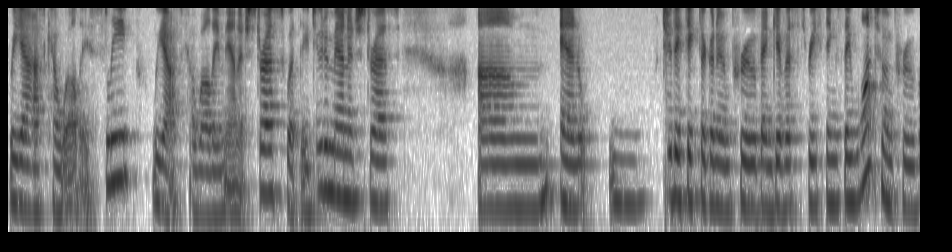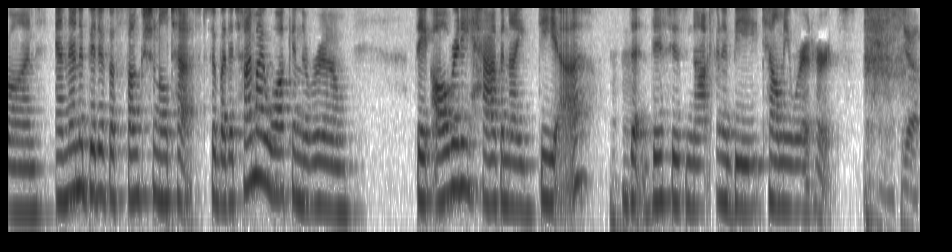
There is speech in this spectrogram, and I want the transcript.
we ask how well they sleep. We ask how well they manage stress, what they do to manage stress, um, and do they think they're going to improve and give us three things they want to improve on, and then a bit of a functional test. So by the time I walk in the room, they already have an idea that this is not going to be tell me where it hurts. Yeah,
